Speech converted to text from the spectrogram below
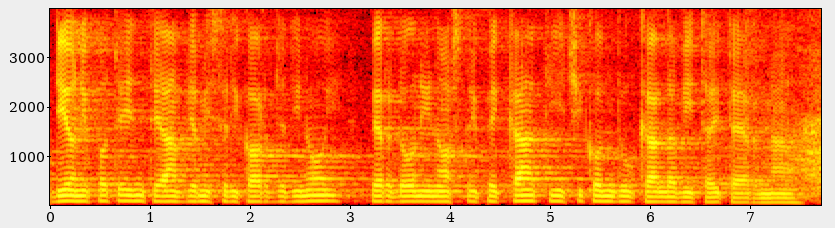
Dio Onnipotente abbia misericordia di noi, perdoni i nostri peccati e ci conduca alla vita eterna.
